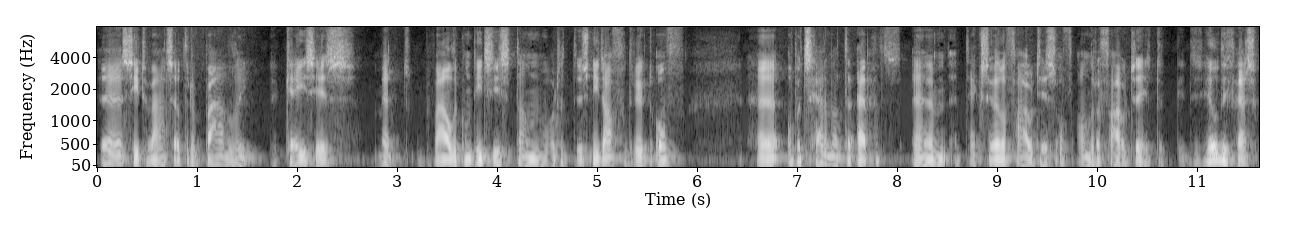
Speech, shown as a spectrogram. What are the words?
uh, situatie, dat er een bepaalde case is met bepaalde condities, dan wordt het dus niet afgedrukt. Of uh, op het scherm dat er ergens um, een textuele fout is of andere fouten. Het is heel divers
